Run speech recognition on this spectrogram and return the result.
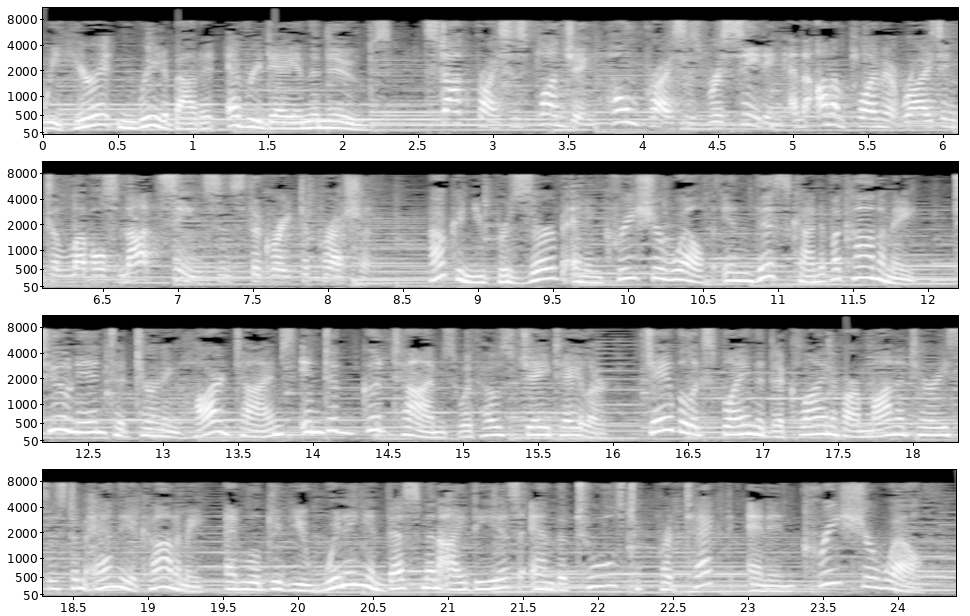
We hear it and read about it every day in the news. Stock prices plunging, home prices receding, and unemployment rising to levels not seen since the Great Depression. How can you preserve and increase your wealth in this kind of economy? Tune in to Turning Hard Times into Good Times with host Jay Taylor. Jay will explain the decline of our monetary system and the economy and will give you winning investment ideas and the tools to protect and increase your wealth.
